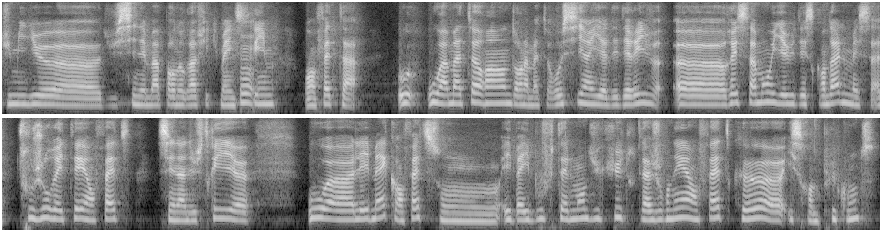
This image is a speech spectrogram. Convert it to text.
du milieu du cinéma pornographique mainstream, où en fait, ou, ou amateur, hein, dans l'amateur aussi, hein, il y a des dérives. Récemment, il y a eu des scandales, mais ça a toujours été, en fait, c'est une industrie où euh, les mecs, en fait, sont, eh ben, ils bouffent tellement du cul toute la journée, en fait, que euh, ils se rendent plus compte.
